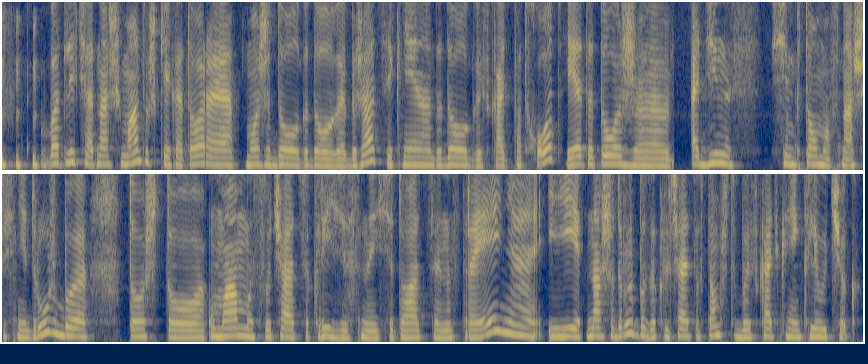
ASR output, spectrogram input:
В отличие от нашей матушки, которая может долго-долго обижаться, и к ней надо долго искать подход. И это тоже один из симптомов нашей с ней дружбы то, что у мамы случаются кризисные ситуации настроения, и наша дружба заключается в том, чтобы искать к ней ключик.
